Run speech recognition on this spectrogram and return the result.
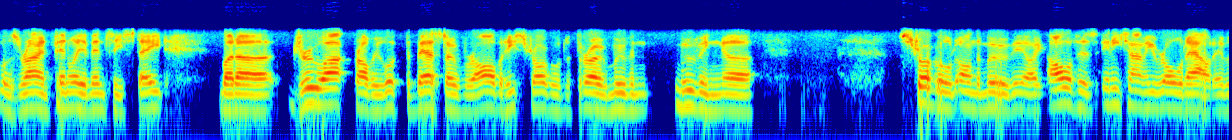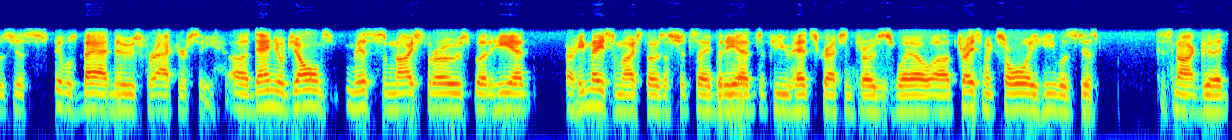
was Ryan Finley of NC State. But uh, Drew Lock probably looked the best overall, but he struggled to throw, moving, moving, uh, struggled on the move. Like all of his, anytime he rolled out, it was just, it was bad news for accuracy. Uh, Daniel Jones missed some nice throws, but he had, or he made some nice throws, I should say, but he had a few head scratching throws as well. Uh, Trace McSorley, he was just, just not good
